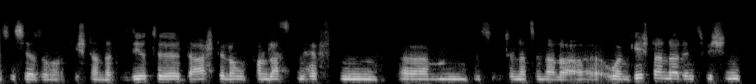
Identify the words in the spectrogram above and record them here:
Das ist ja so die standardisierte Darstellung von Lastenheften, ähm, das internationale äh, OMG-Standard inzwischen.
